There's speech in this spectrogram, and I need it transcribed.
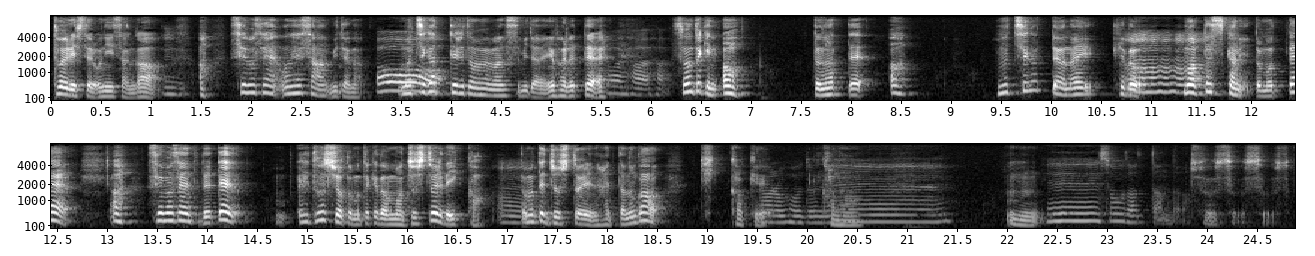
トイレしてるお兄さんがうん「あすいませんお姉さん」みたいな「おー。間違ってると思います」みたいな言われて、はいはいはい。その時に「あっ!」となって「あ間違ってはないけど、まあ確かにと思って「あすいません」って出てえどうしようと思ったけど、まあ、女子トイレでいいかうん。と思って女子トイレに入ったのがきっかけなるほどね。かな。うん。へえそうだったんだ。そうそうそうそう。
